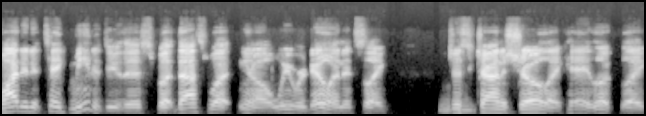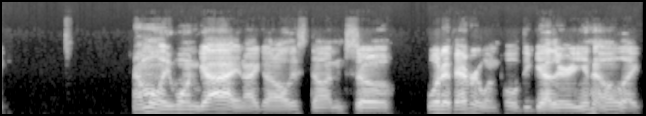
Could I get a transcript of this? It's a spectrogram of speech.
why did it take me to do this? But that's what, you know, we were doing. It's like just mm-hmm. trying to show like, hey, look, like I'm only one guy and I got all this done. So what if everyone pulled together, you know, like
